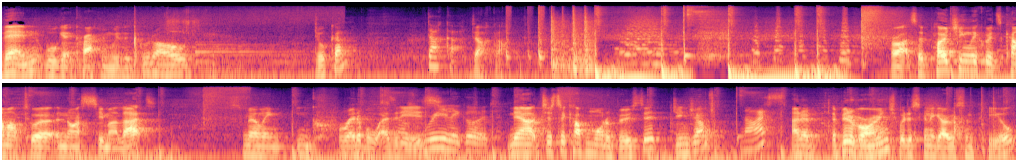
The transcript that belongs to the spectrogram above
Then we'll get cracking with a good old dukkah. Ducker. Ducker. All right, so poaching liquids come up to a, a nice simmer. That smelling incredible as it Smells. Really good. Now, just a couple more to boost it. Ginger Nice. and a, a bit of orange. We're just gonna go with some peel.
